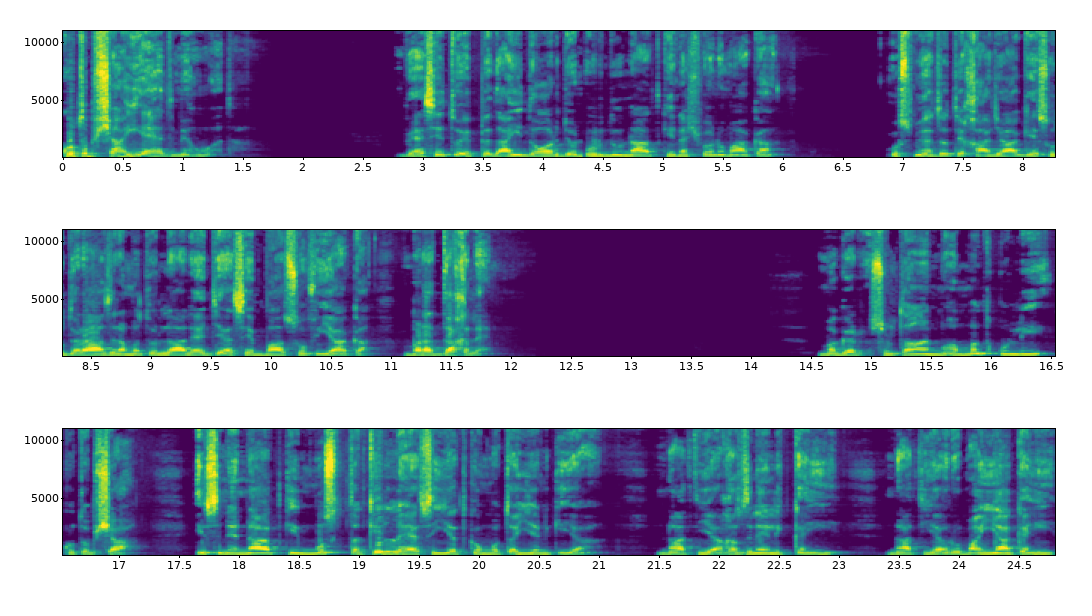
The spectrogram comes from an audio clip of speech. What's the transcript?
कुतुब शाही अहद में हुआ था। वैसे तो इब्तदाई दौर जो उर्दू नात की नशो नुमा का, उसमें हज़रत ख्वाजा गेसु दराज रमत जैसे बासूफिया का बड़ा दखल है। मगर सुल्तान मोहम्मद कुली कुतुब शाह इसने नात की मुस्तकिल हैसियत को मुतन किया, नातिया गज़लें लिख कहीं नातिया रुबाइयाँ कहीं,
